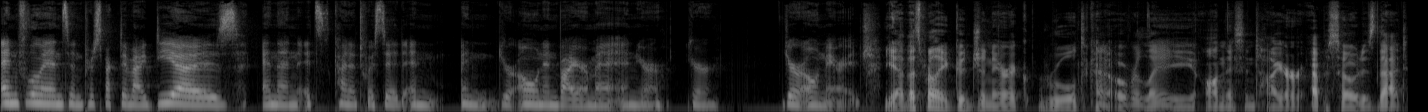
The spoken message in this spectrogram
influence and perspective ideas and then it's kind of twisted in in your own environment and your your your own marriage. Yeah, that's probably a good generic rule to kind of overlay on this entire episode is that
